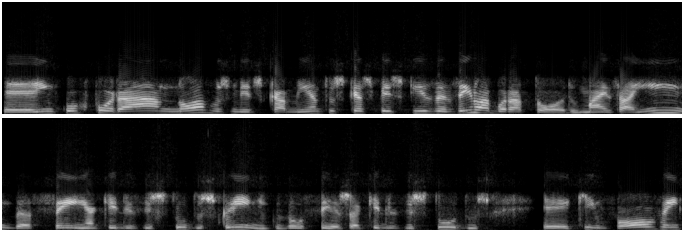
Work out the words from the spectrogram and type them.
é, incorporar novos medicamentos que as pesquisas em laboratório, mas ainda sem aqueles estudos clínicos, ou seja, aqueles estudos é, que envolvem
